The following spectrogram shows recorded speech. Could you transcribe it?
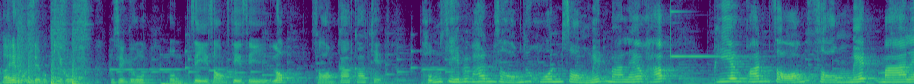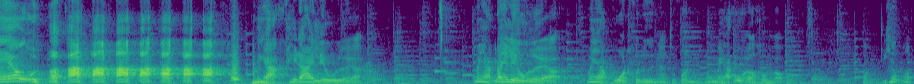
เฮ้ยผมเสียปกี่คนผมเสียกี่คนผม4 2 4 4ลบ2 9 9 7ผมเสียไปพันสทุกคน2เม็ดมาแล้วครับ เพียงพันสองสองเม็ดมาแล้ว ไม่อยากให้ได้เร็วเลยอะ ไม่อยากได้เร็วเลยอะไม่อยากอวดคนอื่นนะทุกคนผมไม่อยากอวดว่าผมแบบแบบเทียบแบบ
